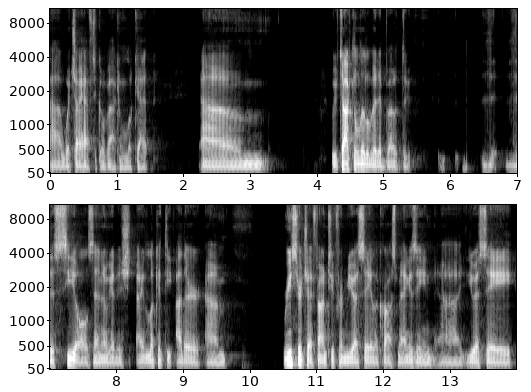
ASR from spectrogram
uh, which I have to go back and look at. Um, we've talked a little bit about the the, the seals, and I'm going to sh- I look at the other um, research I found too from USA Lacrosse Magazine, uh, USA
